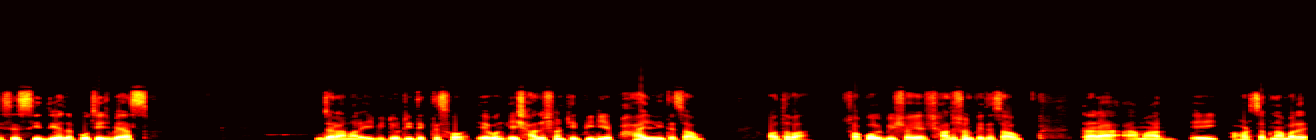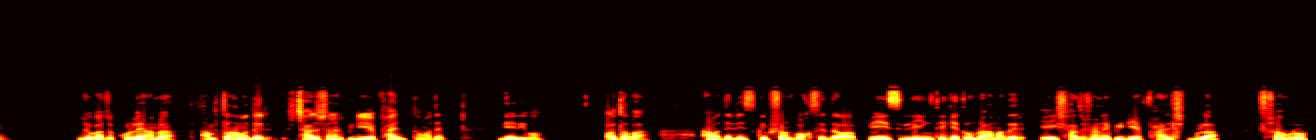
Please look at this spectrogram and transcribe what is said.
এসএসসি দুই ব্যাস, যারা আমার এই ভিডিওটি দেখতেছো এবং এই সাজেশনটির পিডিএফ ফাইল নিতে চাও অথবা সকল বিষয়ে সাজেশন পেতে চাও, তারা আমার এই হোয়াটসঅ্যাপ নাম্বারে যোগাযোগ করলে আমরা তো আমাদের সাজেশনের পিডিএফ ফাইল তোমাদের দিয়ে দিব। অথবা আমাদের ডিসক্রিপশন বক্সে দেওয়া পেজ লিঙ্ক থেকে তোমরা আমাদের এই সাজেশনের পিডিএফ ফাইলগুলো সংগ্রহ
